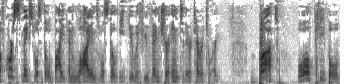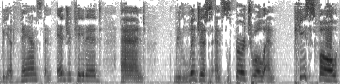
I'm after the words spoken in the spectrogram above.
Of course, snakes will still bite and lions will still eat you if you venture into their territory. But all people will be advanced and educated and religious and spiritual and peaceful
